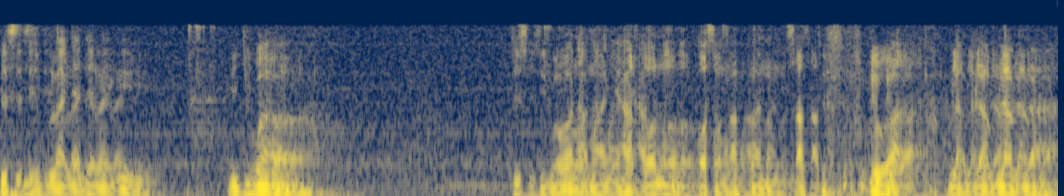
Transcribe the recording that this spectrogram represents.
Terus di sebelahnya ada lagi dijual terus di bawah namanya Hartono 0812 bla bla bla bla.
